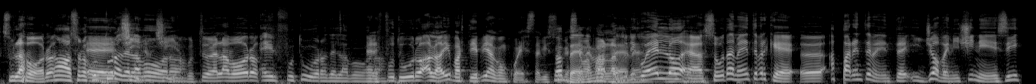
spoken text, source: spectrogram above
Sul lavoro. No, sulla cultura del Cina, lavoro. Cina, cultura del lavoro. È il futuro del lavoro. È il futuro. Allora, io partirei prima con questa, visto Va che bene, stiamo parlando bene, di quello. eh, assolutamente, perché eh, apparentemente i giovani cinesi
